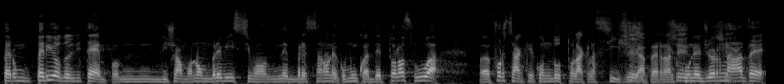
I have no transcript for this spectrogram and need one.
per un periodo di tempo, diciamo non brevissimo, Bressanone comunque ha detto la sua, eh, forse ha anche condotto la classifica sì, per alcune giornate,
